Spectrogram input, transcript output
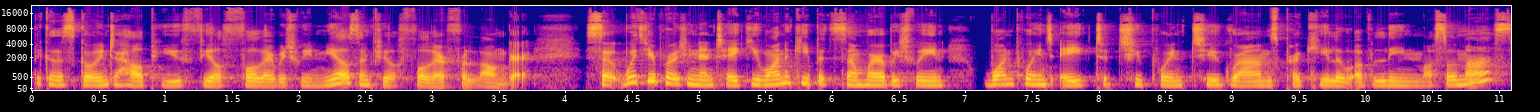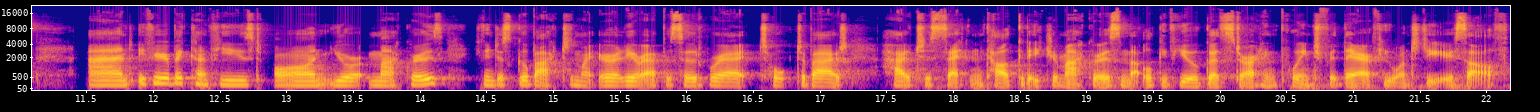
because it's going to help you feel fuller between meals and feel fuller for longer. So with your protein intake, you want to keep it somewhere between 1.8 to 2.2 grams per kilo of lean muscle mass And if you're a bit confused on your macros, you can just go back to my earlier episode where I talked about how to set and calculate your macros, and that will give you a good starting point for there if you want to do it yourself.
